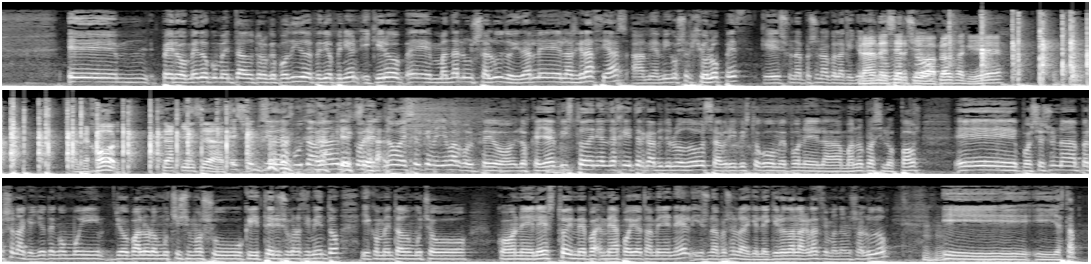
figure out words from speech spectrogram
Eh, pero me he documentado todo lo que he podido, he pedido opinión y quiero eh, mandarle un saludo y darle las gracias a mi amigo Sergio López, que es una persona con la que yo Grande Sergio, mucho- aplauso aquí, ¿eh? El mejor, seas quien seas. Es un tío de puta madre con el. No, es el que me lleva al golpeo. Los que hayáis visto Daniel de Hater capítulo 2, habréis visto cómo me pone las manoplas y los paus. Eh, pues es una persona que yo tengo muy... Yo valoro muchísimo su criterio y su conocimiento y he comentado mucho con él esto y me, me he apoyado también en él y es una persona a la que le quiero dar las gracias y mandar un saludo y, y ya está.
